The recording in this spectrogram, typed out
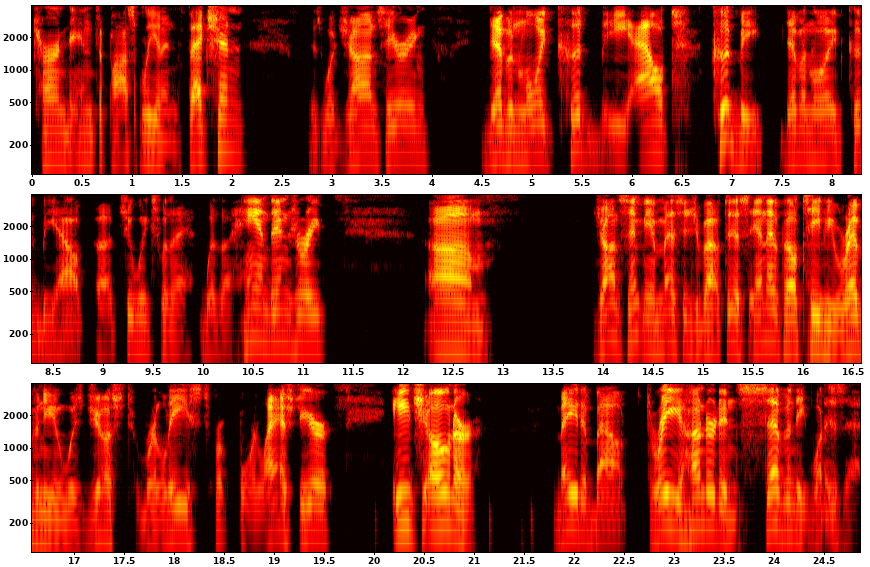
turned into possibly an infection, is what John's hearing. Devin Lloyd could be out. Could be Devin Lloyd could be out uh, two weeks with a with a hand injury. Um, John sent me a message about this. NFL TV revenue was just released for, for last year. Each owner made about 370 what is that?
